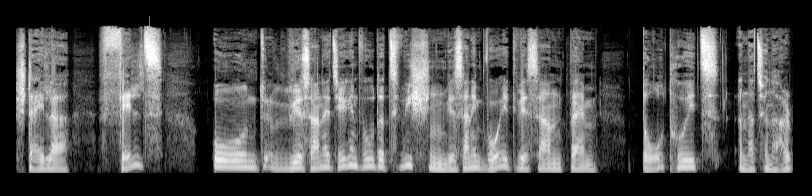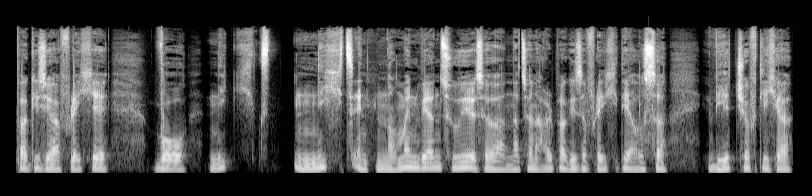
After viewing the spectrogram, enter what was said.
steiler Fels. Und wir sind jetzt irgendwo dazwischen. Wir sind im Wald, wir sind beim Totholz. Ein Nationalpark ist ja eine Fläche, wo nichts nichts entnommen werden soll. Also ein Nationalpark ist eine Fläche, die außer wirtschaftlicher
